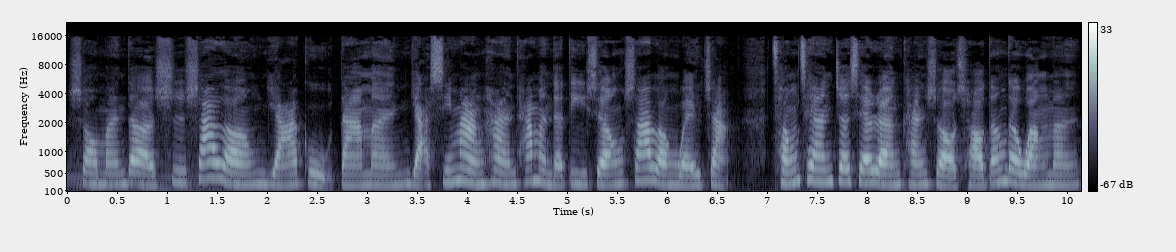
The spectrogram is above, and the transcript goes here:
守门的是沙龙、雅古、达门、亚西曼和他们的弟兄沙龙为长。从前这些人看守朝登的王门，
